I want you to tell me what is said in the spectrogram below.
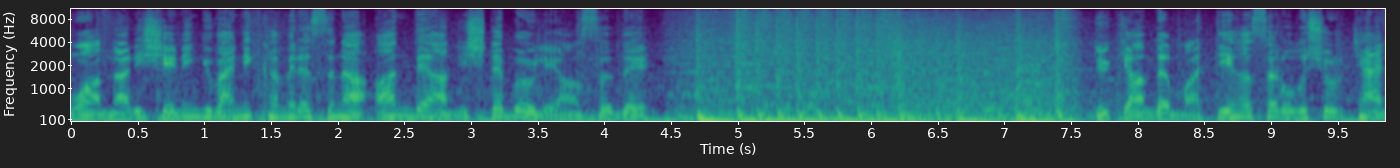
O anlar iş yerinin güvenlik kamerasına an be an işte böyle yansıdı. Dükkanda maddi hasar oluşurken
